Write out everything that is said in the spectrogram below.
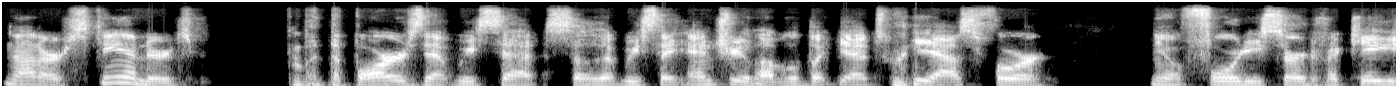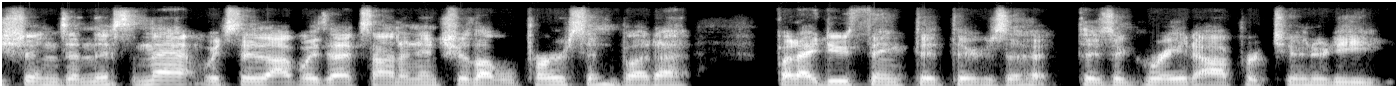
not our standards but the bars that we set so that we say entry level but yet we ask for you know 40 certifications and this and that which is obviously that's not an entry level person but uh but i do think that there's a there's a great opportunity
